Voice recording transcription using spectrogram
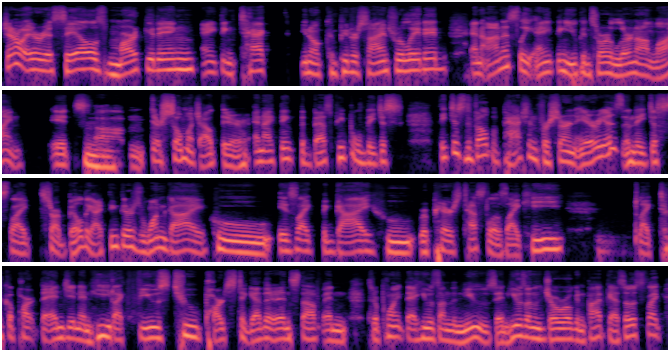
general area sales, marketing, anything tech, you know computer science related. And honestly anything you can sort of learn online it's mm. um, there's so much out there. And i think the best people they just they just develop a passion for certain areas and they just like start building. I think there's one guy who is like the guy who repairs teslas. Like he like took apart the engine and he like fused two parts together and stuff and to the point that he was on the news and he was on the joe rogan podcast. So it's like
